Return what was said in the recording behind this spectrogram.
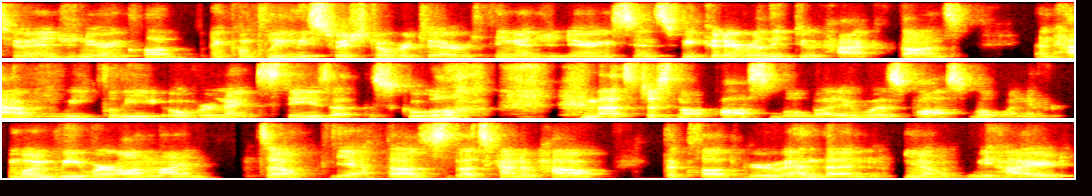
to engineering club and completely switched over to everything engineering since we couldn't really do hackathons and have weekly overnight stays at the school. And that's just not possible but it was possible whenever when we were online. So yeah that's that's kind of how the club grew. And then you know we hired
